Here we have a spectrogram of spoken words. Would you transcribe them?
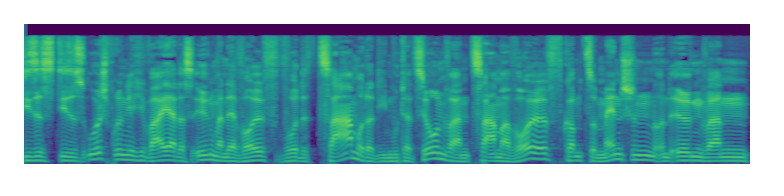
dieses, dieses ursprüngliche war ja, dass irgendwann der Wolf wurde zahm oder die Mutation war ein zahmer Wolf, kommt zum Menschen und irgendwann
